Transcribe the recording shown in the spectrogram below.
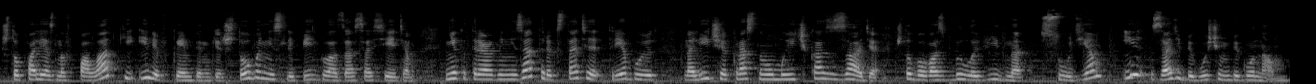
что полезно в палатке или в кемпинге, чтобы не слепить глаза соседям. Некоторые организаторы, кстати, требуют наличия красного маячка сзади, чтобы вас было видно судьям и сзади бегущим бегунам.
